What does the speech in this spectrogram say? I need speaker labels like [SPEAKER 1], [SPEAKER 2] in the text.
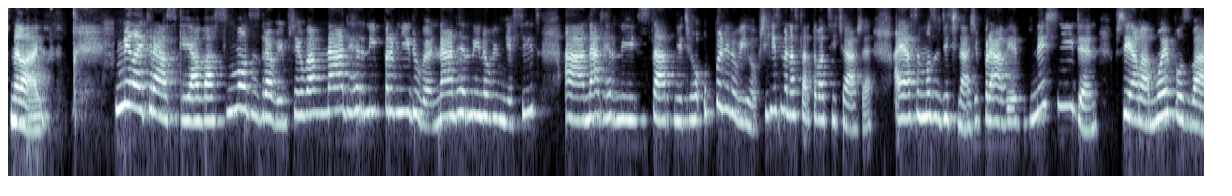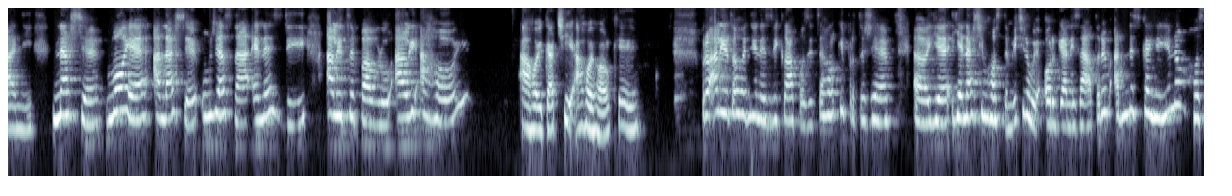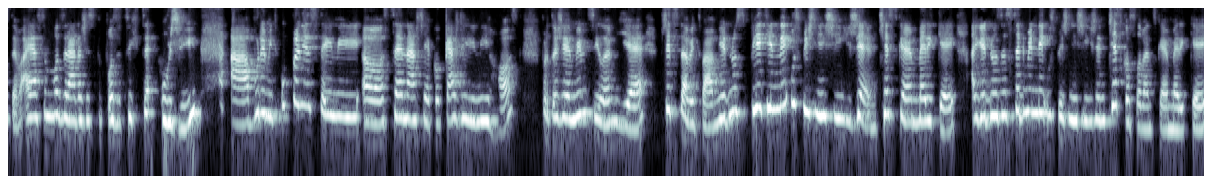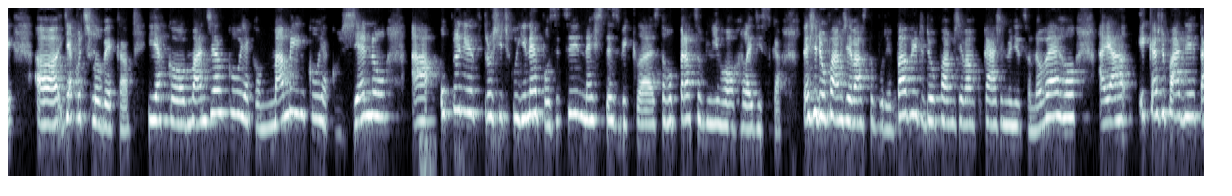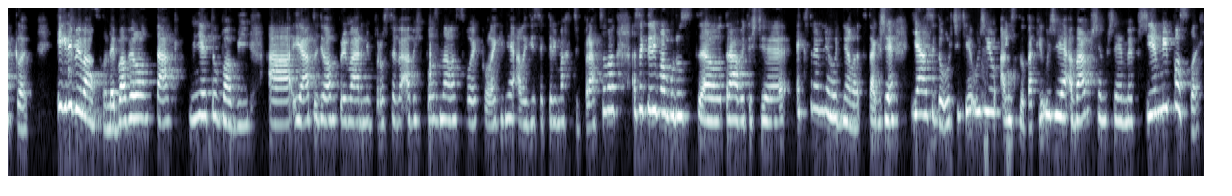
[SPEAKER 1] Jsme live. Milé krásky, já vás moc zdravím. Přeju vám nádherný první duben, nádherný nový měsíc a nádherný start něčeho úplně nového. Všichni jsme na startovací čáře a já jsem moc vděčná, že právě v dnešní den přijala moje pozvání naše, moje a naše úžasná NSD Alice Pavlu. Ali, ahoj.
[SPEAKER 2] Ahoj Kačí, ahoj holky.
[SPEAKER 1] Pro Ali je to hodně nezvyklá pozice holky, protože uh, je, je naším hostem. Většinou je organizátorem a dneska je jenom hostem. A já jsem moc ráda, že si tu pozici chce užít a bude mít úplně stejný uh, scénář jako každý jiný host, protože mým cílem je představit vám jednu z pěti nejúspěšnějších žen české Mary Kay a jednu ze sedmi nejúspěšnějších žen československé Mary Kay uh, jako člověka, jako manželku, jako maminku, jako ženu a úplně v trošičku jiné pozici, než jste zvyklé z toho pracovního hlediska. Takže doufám, že vás to bude bavit, doufám, že vám ukážeme něco nového a já i každopádně takhle. I kdyby vás to nebavilo, tak mě to baví a já to dělám primárně pro sebe, abych poznala svoje kolegyně a lidi, se kterými chci pracovat a se kterými budu trávit ještě extrémně hodně let. Takže já si to určitě užiju, ale si to taky užije a vám všem přejeme příjemný poslech.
